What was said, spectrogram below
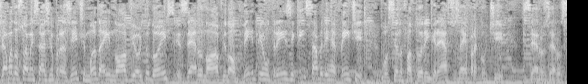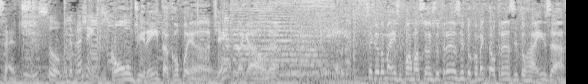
Já mandou sua mensagem pra gente? Manda aí 982-09-913 e quem sabe de repente você não fatura ingressos aí pra curtir 007. Isso, muda pra gente. Com direito acompanhante, hein? Legal, né? Chegando mais informações do trânsito, como é que tá o trânsito, Raíza?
